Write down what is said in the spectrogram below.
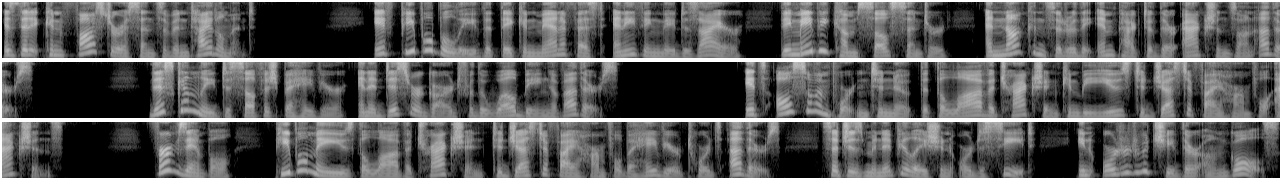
is that it can foster a sense of entitlement. If people believe that they can manifest anything they desire, they may become self centered and not consider the impact of their actions on others. This can lead to selfish behavior and a disregard for the well being of others. It's also important to note that the law of attraction can be used to justify harmful actions. For example, people may use the law of attraction to justify harmful behavior towards others, such as manipulation or deceit, in order to achieve their own goals.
